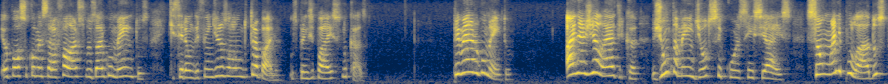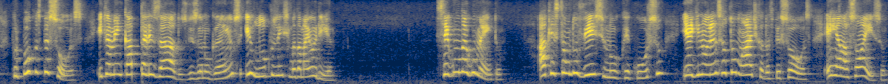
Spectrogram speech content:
eu posso começar a falar sobre os argumentos que serão defendidos ao longo do trabalho, os principais, no caso. Primeiro argumento: a energia elétrica, juntamente de outros recursos essenciais, são manipulados por poucas pessoas e também capitalizados, visando ganhos e lucros em cima da maioria. Segundo argumento: a questão do vício no recurso e a ignorância automática das pessoas em relação a isso,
